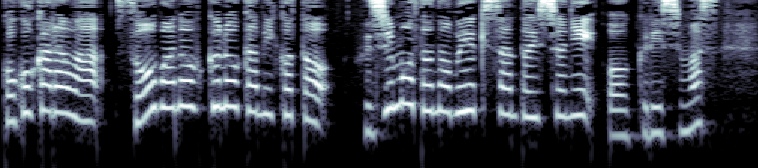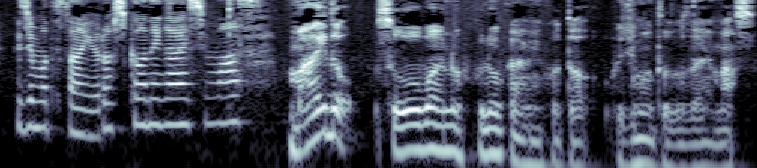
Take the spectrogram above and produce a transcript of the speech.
ここからは相場の福の神こと藤本信之さんと一緒にお送りします。藤本さんよろしくお願いします。毎度、相場の福の神こと藤本でございます。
